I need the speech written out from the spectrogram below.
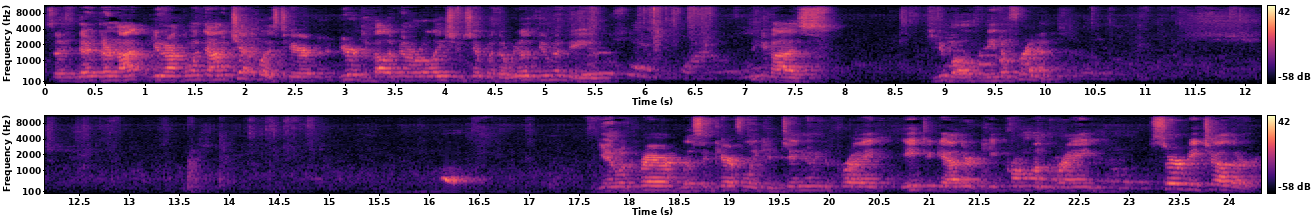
So they're, they're not, you're not going down a checklist here. You're developing a relationship with a real human being because you both need a friend. Begin with prayer, listen carefully, continuing to pray, eat together, keep on praying, serve each other.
